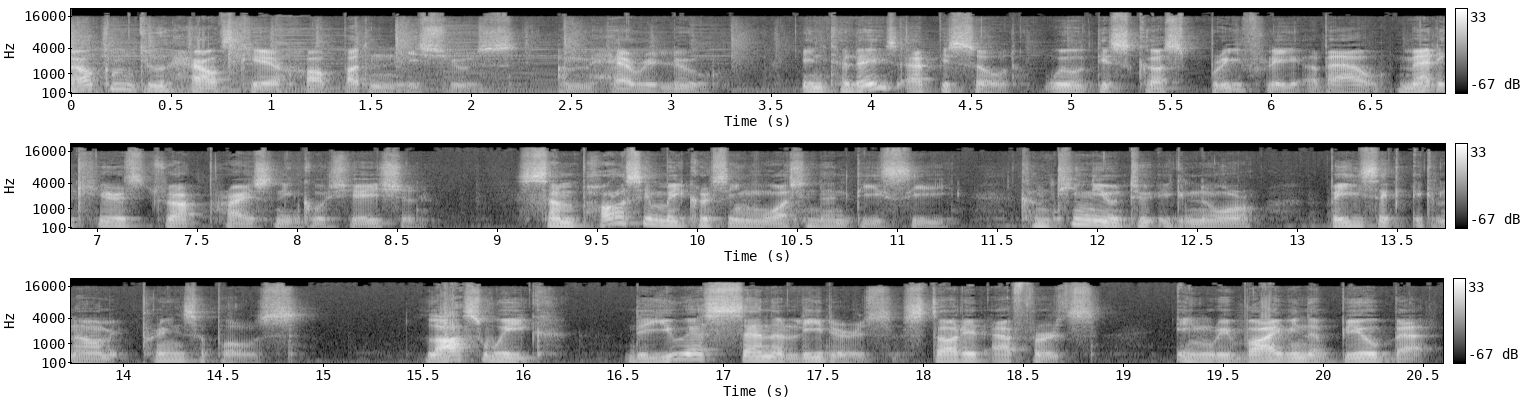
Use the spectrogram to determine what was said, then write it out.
Welcome to Healthcare Hot Button Issues. I'm Harry Liu. In today's episode, we'll discuss briefly about Medicare's drug price negotiation. Some policymakers in Washington, D.C. continue to ignore basic economic principles. Last week, the U.S. Senate leaders started efforts in reviving the Build Back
